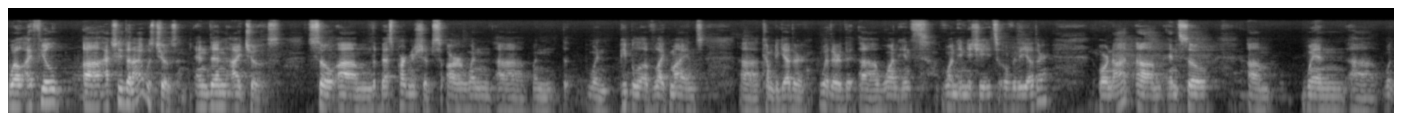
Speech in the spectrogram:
Well, I feel uh, actually that I was chosen, and then I chose. So um, the best partnerships are when uh, when when people of like minds uh, come together, whether the, uh, one ins- one initiates over the other or not. Um, and so um, when, uh, when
